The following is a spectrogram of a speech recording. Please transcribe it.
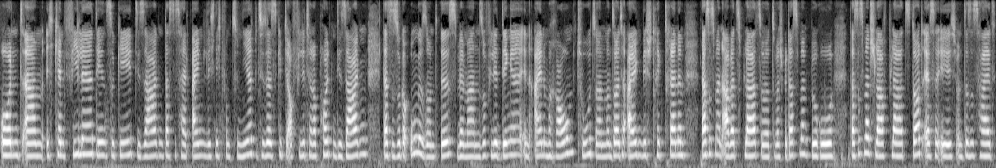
und ähm, ich kenne viele, denen es so geht, die sagen, dass das halt eigentlich nicht funktioniert. Beziehungsweise es gibt ja auch viele Therapeuten, die sagen, dass es sogar ungesund ist, wenn man so viele Dinge in einem Raum tut, sondern man sollte eigentlich strikt trennen, das ist mein Arbeitsplatz oder zum Beispiel das ist mein Büro, das ist mein Schlafplatz, dort esse ich. Und das ist halt,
